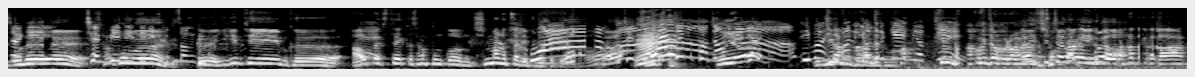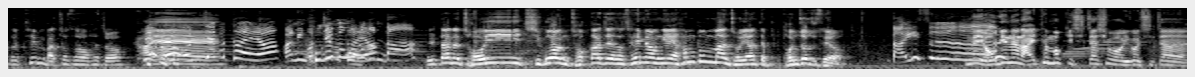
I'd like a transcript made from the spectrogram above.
저기 오늘 상품은. 그 이긴 팀 그 아웃백 스테이크 상품권 10만 원짜리 보내드릴게요. 어? 언제부터죠? 뭐야? 야, 이번 이거 뭐야? 연습 팀 게임이었지. 바꾸자 그러면. 아니, 진짜로? 적당히 뭐야? 그거 하다가 그 팀 맞춰서 하죠. 아, 예. 언제부터예요? 아니 고기 먹으러 언제부터요? 간다. 일단은 저희 직원 저까지 해서 3명에 한 분만 저희한테 던져주세요. nice. 근데 여기는 아이템 먹기 진짜 쉬워. 이거 진짜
